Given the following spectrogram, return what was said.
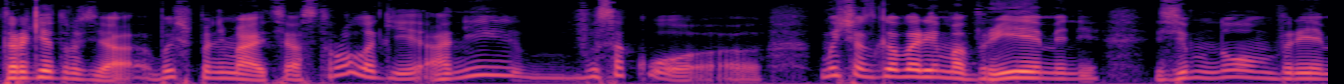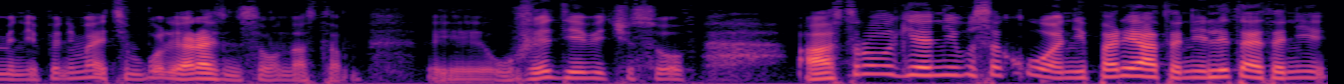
дорогие друзья, вы же понимаете, астрологи, они высоко. Мы сейчас говорим о времени, земном времени, понимаете, тем более разница у нас там уже 9 часов. А астрологи, они высоко, они парят, они летают, они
